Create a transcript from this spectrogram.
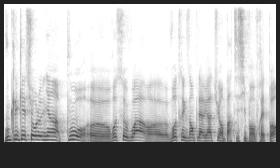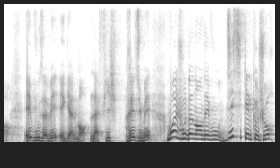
vous cliquez sur le lien pour euh, recevoir euh, votre exemplaire gratuit en participant aux frais de port et vous avez également la fiche résumée. Moi, je vous donne rendez-vous d'ici quelques jours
